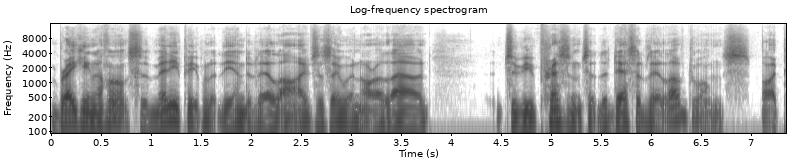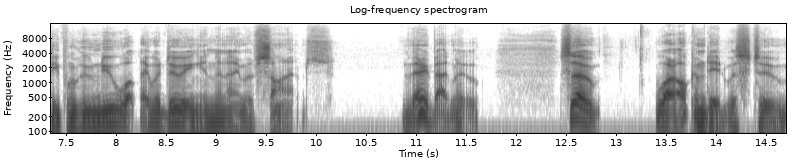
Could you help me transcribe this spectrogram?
breaking the hearts of many people at the end of their lives as they were not allowed to be present at the death of their loved ones by people who knew what they were doing in the name of science. Very bad move. So, what Ockham did was to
